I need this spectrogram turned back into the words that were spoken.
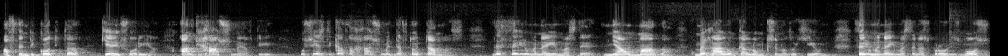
αυθεντικότητα και αηφορία. Αν τη χάσουμε αυτή ουσιαστικά θα χάσουμε την ταυτότητά μας. Δεν θέλουμε να είμαστε μια ομάδα μεγάλων καλών ξενοδοχείων. Θέλουμε να είμαστε ένας προορισμός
